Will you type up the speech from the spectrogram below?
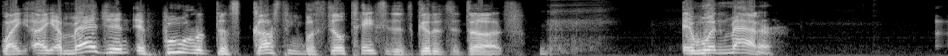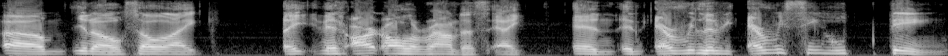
Like, like imagine if food looked disgusting but still tasted as good as it does. It wouldn't matter. Um, you know, so like, like there's art all around us, like, and and every literally every single thing,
